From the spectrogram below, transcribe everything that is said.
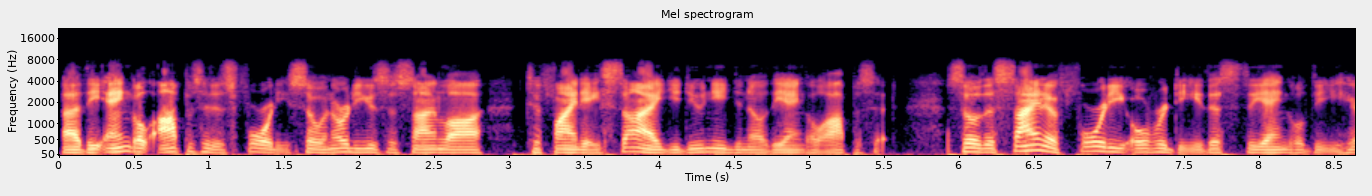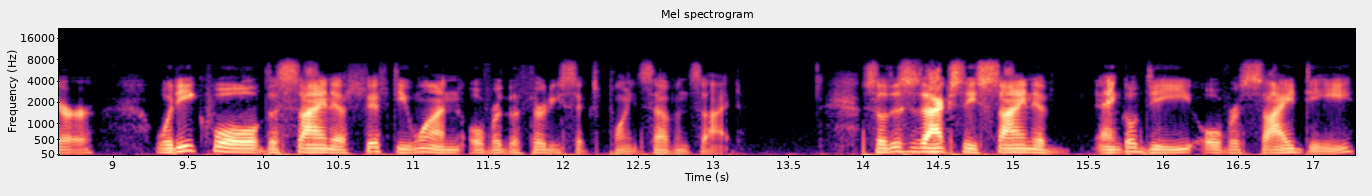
uh, the angle opposite is 40. So in order to use the sine law to find a side, you do need to know the angle opposite. So the sine of 40 over D, this is the angle D here, would equal the sine of 51 over the 36.7 side. So this is actually sine of angle D over side D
